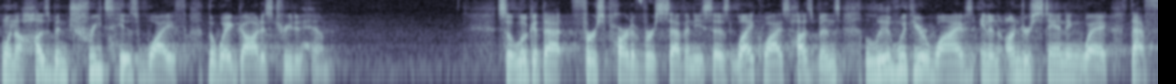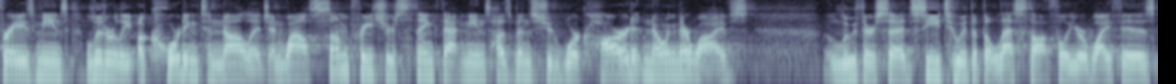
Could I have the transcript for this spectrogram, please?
when a husband treats his wife the way God has treated him. So look at that first part of verse 7. He says, Likewise, husbands, live with your wives in an understanding way. That phrase means literally according to knowledge. And while some preachers think that means husbands should work hard at knowing their wives, Luther said, See to it that the less thoughtful your wife is,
